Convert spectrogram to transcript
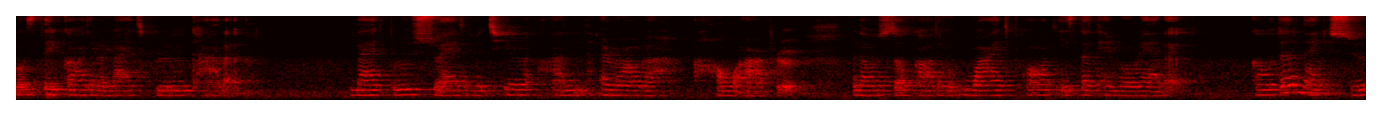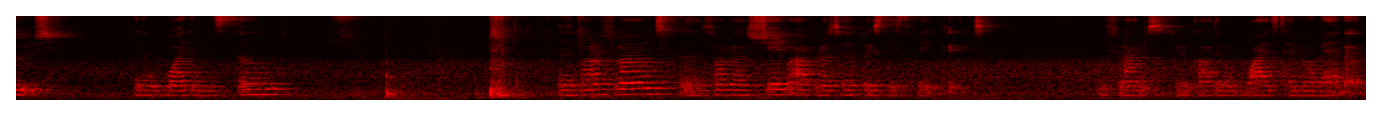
mostly got a light blue color light blue suede material and around the whole upper, and also got a white part is the table leather, golden Nike swoosh, and a white midsole, and the bar front uh, for the shape of the top is disfigured. The front here got a white table leather.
